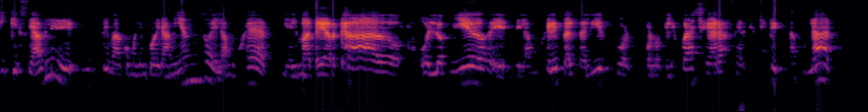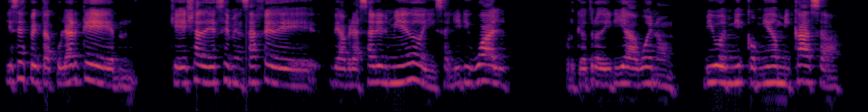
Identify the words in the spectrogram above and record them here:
y que se hable de un tema como el empoderamiento de la mujer y el matriarcado o los miedos de, de las mujeres al salir por, por lo que les pueda llegar a hacer. Es espectacular. Y es espectacular que mm, que ella dé ese mensaje de, abrazar el miedo y salir igual, porque otro diría, bueno, vivo con miedo en mi casa,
